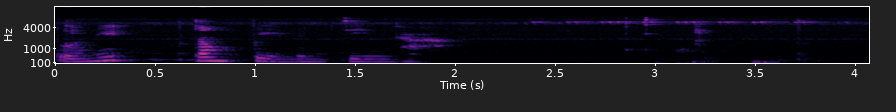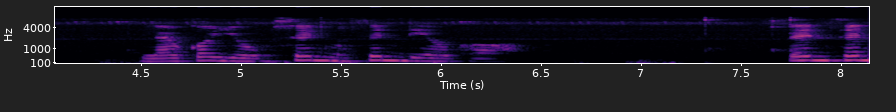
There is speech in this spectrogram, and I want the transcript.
ตัวนี้ต้องเปลี่ยนเป็นจริงค่ะ แล้วก็โยงเส้นมาเส้นเดียวพอ เส้นเส้น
